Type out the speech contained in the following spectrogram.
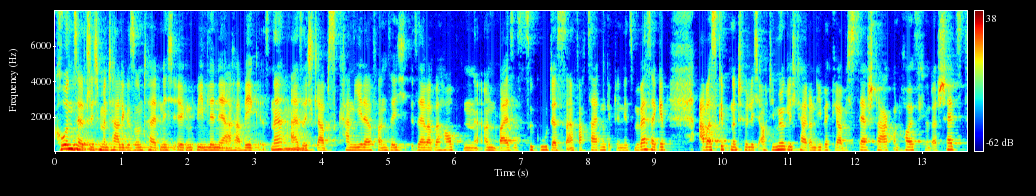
grundsätzlich mentale Gesundheit nicht irgendwie ein linearer Weg ist. Ne? Mhm. Also ich glaube, es kann jeder von sich selber behaupten und weiß es zu gut, dass es einfach Zeiten gibt, in denen es mir besser gibt. Aber es gibt natürlich auch die Möglichkeit, und die wird, glaube ich, sehr stark und häufig unterschätzt,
